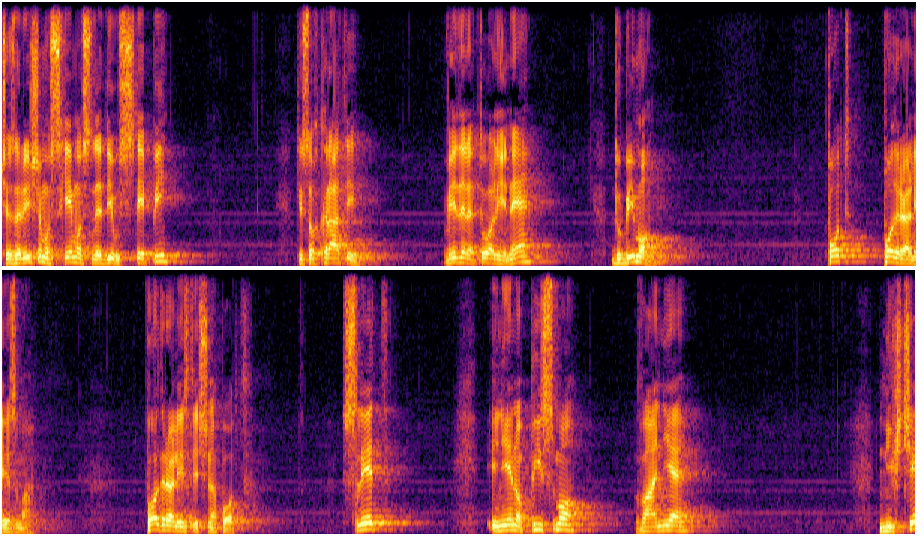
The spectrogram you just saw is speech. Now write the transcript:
Če zarišemo schemo sledi v stepi, ki so hkrati vedele to ali ne, dobimo pot podrealizma, podrealistična pot. Sled in njeno pismo vanje, nihče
